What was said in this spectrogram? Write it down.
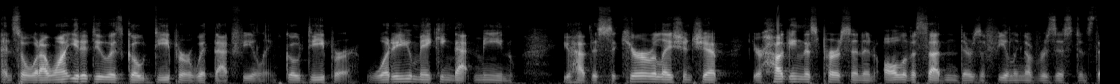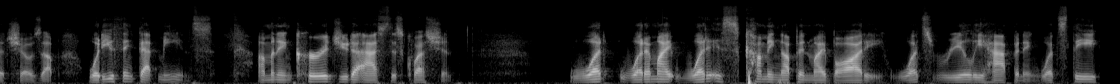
and so what I want you to do is go deeper with that feeling. Go deeper. What are you making that mean? You have this secure relationship, you're hugging this person and all of a sudden there's a feeling of resistance that shows up. What do you think that means? I'm going to encourage you to ask this question. What what am I what is coming up in my body? What's really happening? What's the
